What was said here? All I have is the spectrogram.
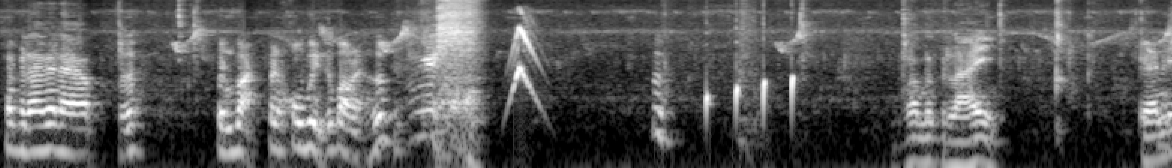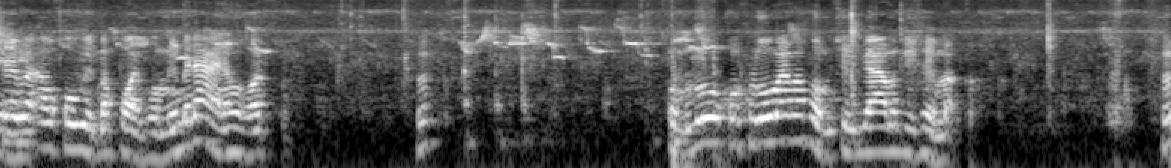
ไม่เป็นไรไม่เป็นไรครับเป็นหวัดเป็นโควิดหรือเปล่าเนี่ยเฮ้ยว่าไม่เป็นไร แกนไม่นี่ใช่ว่าเอาโควิดมาปล่อยผมนี่ไม่ได้นะโค้ดหึผมรู้คุณรู้ไหมว่าผมฉีดยามากี่เข็มอะหึ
